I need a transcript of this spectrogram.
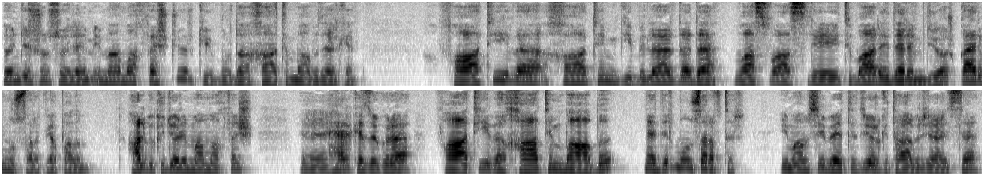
önce şunu söyleyelim. İmam Akfeş diyor ki burada hatim babı derken Fatih ve hatim gibilerde de vasf-ı asliye itibar ederim diyor. Gayrimusarif yapalım. Halbuki diyor İmam Akfeş e, herkese göre Fatih ve hatim babı nedir? Munsarıftır. İmam Sibet de diyor ki tabiri caizse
